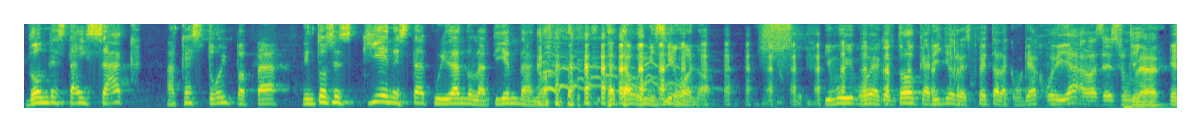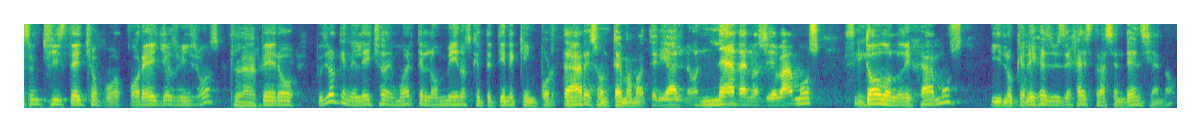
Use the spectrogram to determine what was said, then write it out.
¿Dónde está Isaac? Acá estoy, papá. Entonces, ¿quién está cuidando la tienda? ¿no? está buenísimo, ¿no? Y muy, muy, con todo cariño y respeto a la comunidad judía, además es un, es un chiste hecho por, por ellos mismos. Claro. Pero pues yo creo que en el hecho de muerte lo menos que te tiene que importar es un tema material, ¿no? Nada nos llevamos, todo lo dejamos y lo que dejas es dejar es trascendencia, ¿no?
